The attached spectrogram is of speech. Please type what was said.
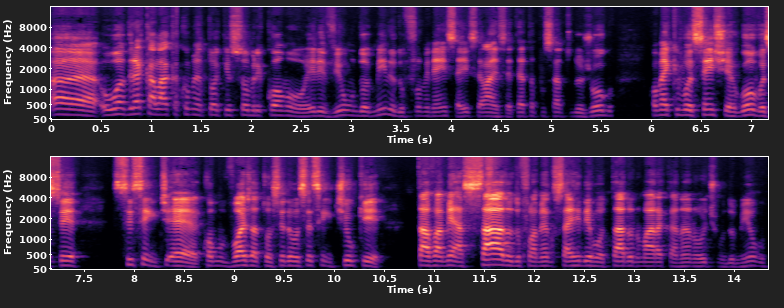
uh, o André Calaca comentou aqui sobre como ele viu um domínio do Fluminense aí, sei lá, em 70% do jogo. Como é que você enxergou? Você se sentiu, é, como voz da torcida, você sentiu que estava ameaçado do Flamengo sair derrotado no Maracanã no último domingo?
